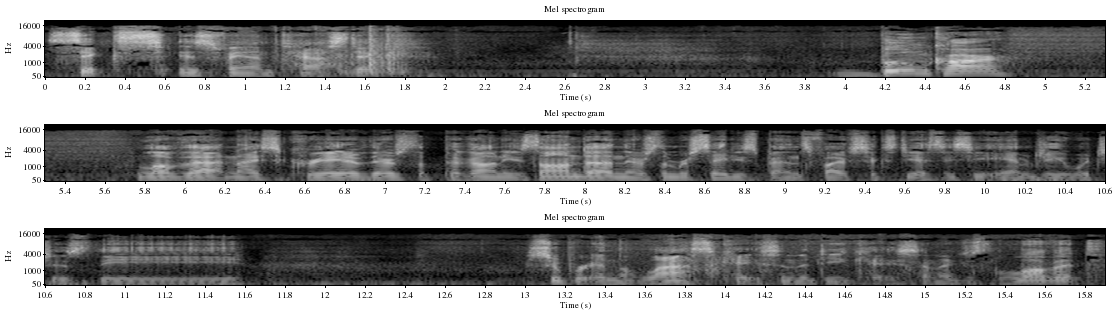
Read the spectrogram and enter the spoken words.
six is fantastic. Boom car, Love that. Nice creative. There's the Pagani Zonda and there's the Mercedes-Benz 560 SEC AMG, which is the Super in the last case, in the D case. And I just love it.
